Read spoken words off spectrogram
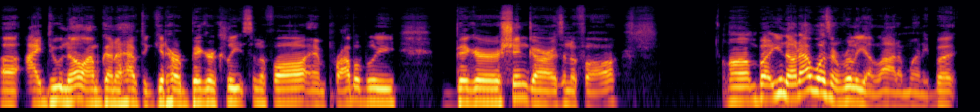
Uh, I do know I'm gonna have to get her bigger cleats in the fall and probably bigger shin guards in the fall. Um, but you know that wasn't really a lot of money. But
